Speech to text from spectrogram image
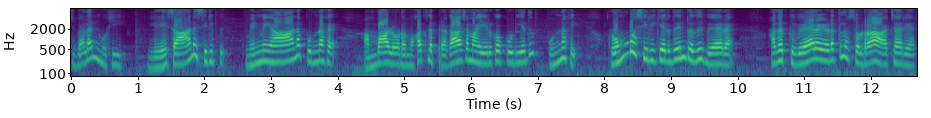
ஜுவலன்முகி லேசான சிரிப்பு மென்மையான புன்னகை. அம்பாளோட முகத்தில் பிரகாசமாக இருக்கக்கூடியது புன்னகை. ரொம்ப சிரிக்கிறதுன்றது வேற. அதற்கு வேறு இடத்துல சொல்கிறா ஆச்சாரியார்.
